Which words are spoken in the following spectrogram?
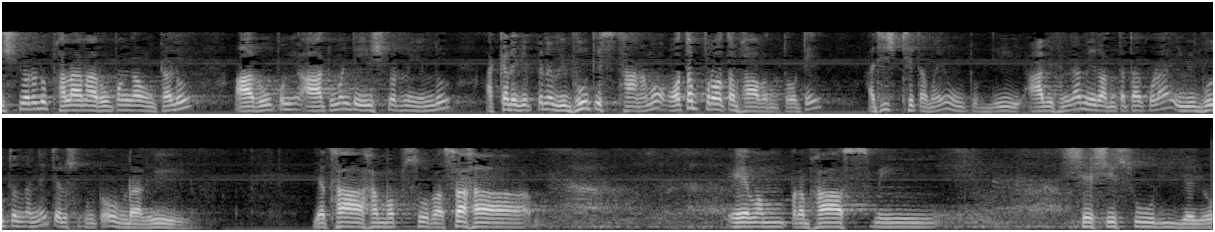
ఈశ్వరుడు ఫలానా రూపంగా ఉంటాడు. ఆ రూపం అటువంటి ఈశ్వరుని ఎందు అక్కడ చెప్పిన విభూతి స్థానము ఓతప్రోత భావంతో అధిష్ఠితమై ఉంటుంది. ఆ విధంగా మీరు అంతటా కూడా ఈ విభూతులన్నీ తెలుసుకుంటూ ఉండాలి. యథాహమప్సు రస. ఏం ప్రభాస్మి శశిసూర్యయో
